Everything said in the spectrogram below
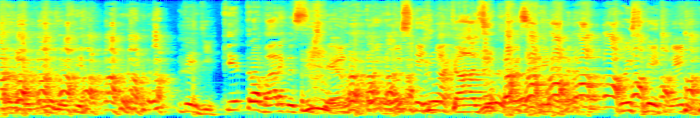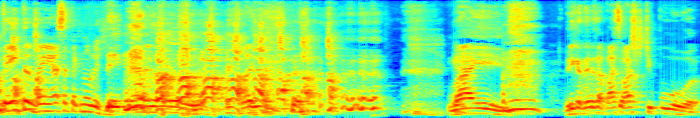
é uma empresa aqui, Entendi. que trabalha com esse sistema. Coincidentemente- Por um acaso. Coincidentemente, tem também essa tecnologia. Tem mas, mas brincadeiras à parte, eu acho que tipo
